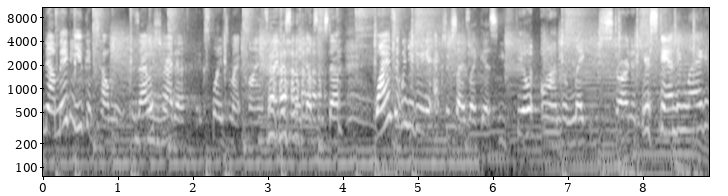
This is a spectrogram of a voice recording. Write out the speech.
Now, maybe you could tell me, because I always mm-hmm. try to explain to my clients, and I just make up some stuff. Why is it when you're doing an exercise like this, you feel it on the leg you started with? Your standing leg?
